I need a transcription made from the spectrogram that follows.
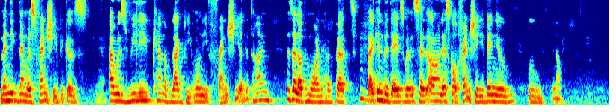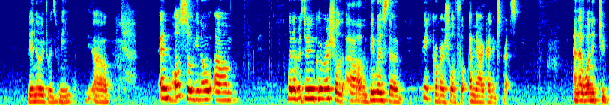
My nickname was Frenchie because yeah. I was really kind of like the only Frenchie at the time. There's a lot more now, but back in the days when it said, "Oh, let's call Frenchie," they knew, who, you know, they knew it was me. Uh, and also, you know, um, when I was doing commercial, uh, there was a big commercial for American Express, and I wanted to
